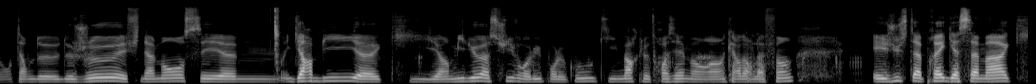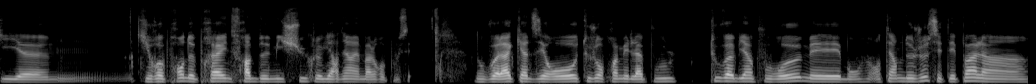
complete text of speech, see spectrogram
en termes de, jeu et finalement c'est Garbi qui est un milieu à suivre lui pour le coup, qui marque le troisième en un quart d'heure de la fin. Et juste après, Gassama qui, reprend de près une frappe de Michu que le gardien est mal repoussé. Donc voilà, 4-0, toujours premier de la poule, tout va bien pour eux, mais bon, en termes de jeu, c'était la,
